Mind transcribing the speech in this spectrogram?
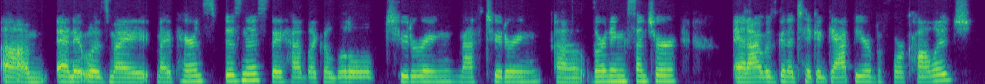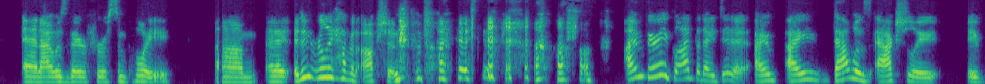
Um, and it was my my parents' business. They had like a little tutoring, math tutoring, uh, learning center, and I was going to take a gap year before college, and I was their first employee. Um, and I, I, didn't really have an option, but um, I'm very glad that I did it. I, I that was actually a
